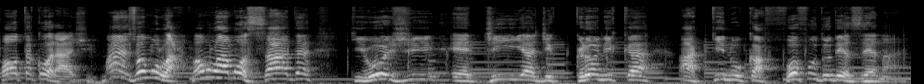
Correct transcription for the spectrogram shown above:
Falta coragem, mas vamos lá, vamos lá, moçada, que hoje é dia de crônica aqui no Cafofo do Dezena.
